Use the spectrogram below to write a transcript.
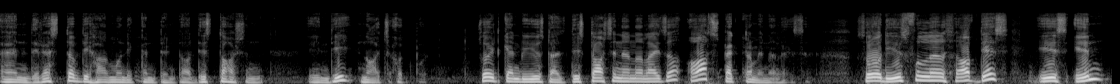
and the rest of the harmonic content or distortion in the notch output. So, it can be used as distortion analyzer or spectrum analyzer. So, the usefulness of this is in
